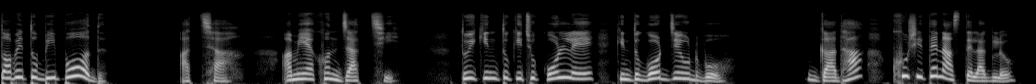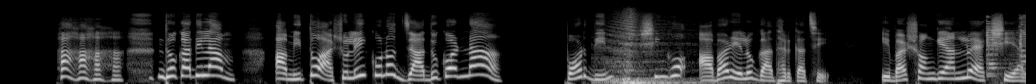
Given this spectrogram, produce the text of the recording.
তবে তো বিপদ। আচ্ছা আমি এখন যাচ্ছি। তুই কিন্তু কিছু করলে কিন্তু গর্জে উঠব। গাধা খুশিতে নাচতে লাগল। হা হা হা হা, ধোকা দিলাম। আমি তো আসলেই কোনো জাদুকর না। পরদিন সিংহ আবার এলো গাধার কাছে। এবার সঙ্গে আনলো এক শেয়াল।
